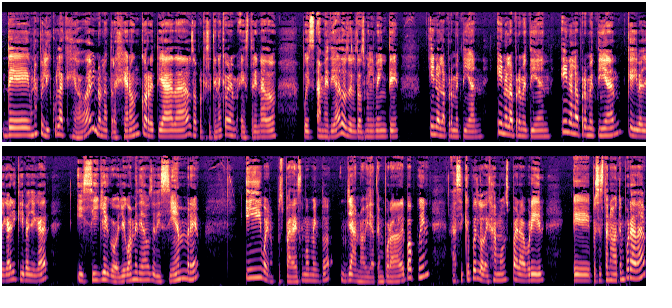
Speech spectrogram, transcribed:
de una película que, ay, nos la trajeron correteada, o sea, porque se tiene que haber estrenado pues a mediados del 2020 y no la prometían, y no la prometían, y no la prometían que iba a llegar y que iba a llegar, y sí llegó, llegó a mediados de diciembre, y bueno, pues para ese momento ya no había temporada de Pop Queen, así que pues lo dejamos para abrir eh, pues esta nueva temporada,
